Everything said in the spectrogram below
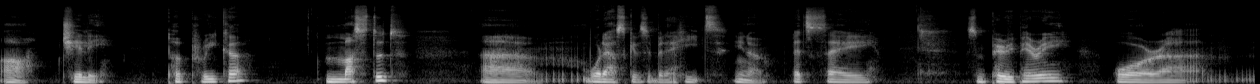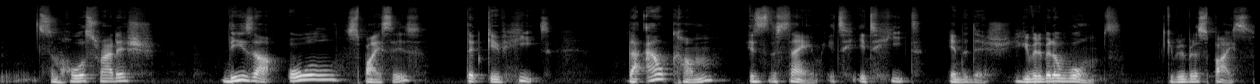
are chili, paprika, mustard. Um, what else gives a bit of heat? You know, let's say some piri piri or um, some horseradish. These are all spices that give heat. The outcome is the same. It's it's heat in the dish. You give it a bit of warmth, give it a bit of spice.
